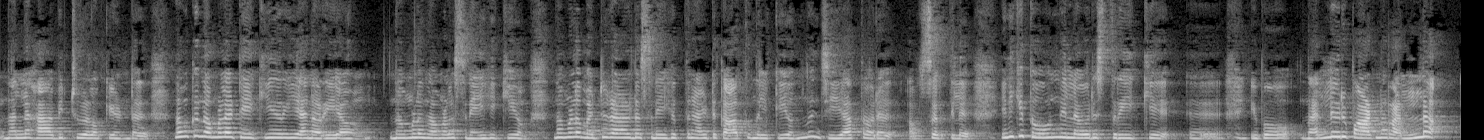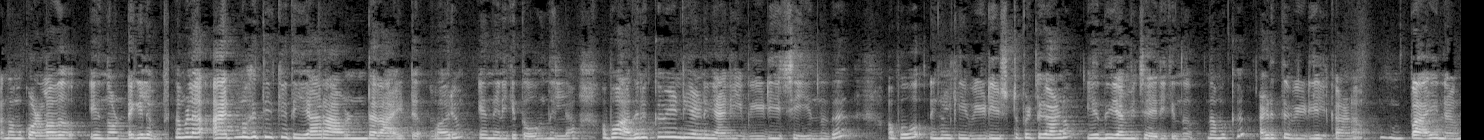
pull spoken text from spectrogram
നല്ല ഹാബിറ്റുകളൊക്കെ ഉണ്ട്. നമുക്ക് നമ്മളെ ടേക്ക് കെയർ ചെയ്യാൻ അറിയാം. നമ്മൾ നമ്മളെ സ്നേഹിക്കുകയും നമ്മൾ മറ്റൊരാളുടെ സ്നേഹത്തിനായിട്ട് കാത്തു നിൽക്കുകയും ഒന്നും ചെയ്യാത്ത ഒരു അവസരത്തിൽ എനിക്ക് തോന്നുന്നില്ല ഒരു സ്ത്രീക്ക് ഇപ്പോൾ നല്ലൊരു പാർട്ട്ണർ അല്ല നമുക്കുള്ളത് എന്നുണ്ടെങ്കിലും നമ്മൾ ആത്മഹത്യക്ക് തയ്യാറാവേണ്ടതായിട്ട് വരും എന്ന് എനിക്ക് തോന്നുന്നില്ല. അപ്പോൾ അതിനൊക്കെ വേണ്ടിയാണ് ഞാൻ ഈ വീഡിയോ ചെയ്യുന്നത്. അപ്പോൾ നിങ്ങൾക്ക് ഈ വീഡിയോ ഇഷ്ടപ്പെട്ട് കാണും എന്ന് ഞാൻ വിചാരിക്കുന്നു. നമുക്ക് അടുത്ത വീഡിയോയിൽ കാണാം. Buy now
